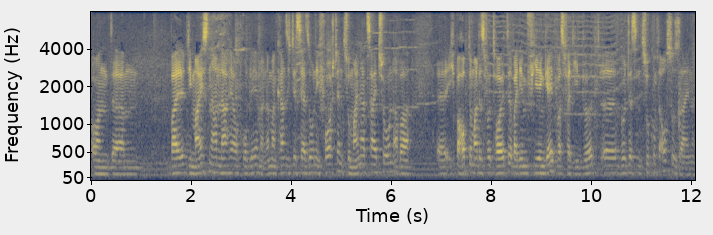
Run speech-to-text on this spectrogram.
Und ähm, weil die meisten haben nachher auch Probleme. Ne? Man kann sich das ja so nicht vorstellen, zu meiner Zeit schon, aber äh, ich behaupte mal, das wird heute, bei dem vielen Geld, was verdient wird, äh, wird das in Zukunft auch so sein. Ne?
